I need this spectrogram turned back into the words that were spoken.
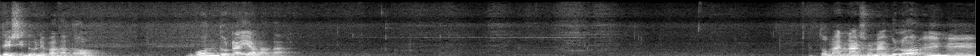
দেশি ধনে পাতা তো, গন্ধটাই আলাদা। তোমার না সোনাগুলো হুম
